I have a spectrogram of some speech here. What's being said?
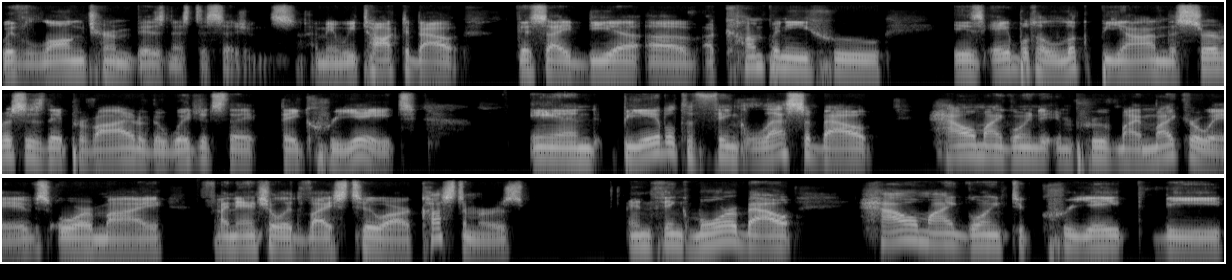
with long-term business decisions. I mean, we talked about this idea of a company who is able to look beyond the services they provide or the widgets that they create and be able to think less about how am I going to improve my microwaves or my financial advice to our customers and think more about how am I going to create the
